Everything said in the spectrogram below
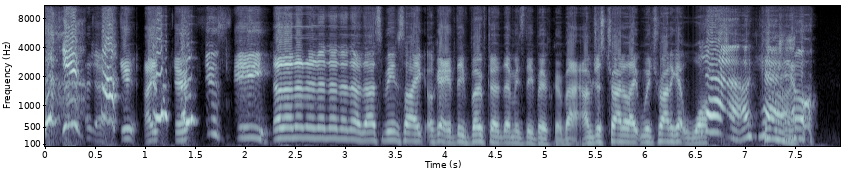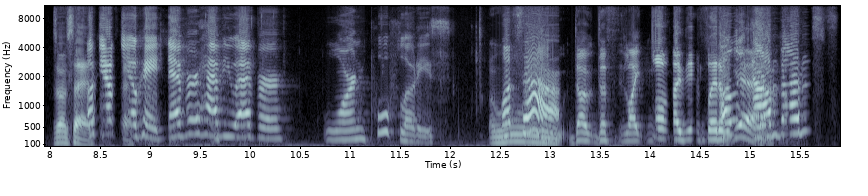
I, I, is no, no, no, no, no, no, no, no. That means like okay, if they both don't, that means they both go back. I'm just trying to like we're trying to get one. Yeah. Okay. No. That's what I'm saying. Okay, okay, okay. Never have you ever worn pool floaties. What's that? The, the, like, Oh, like the inflatable. Oh, like Yeah. armbands?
